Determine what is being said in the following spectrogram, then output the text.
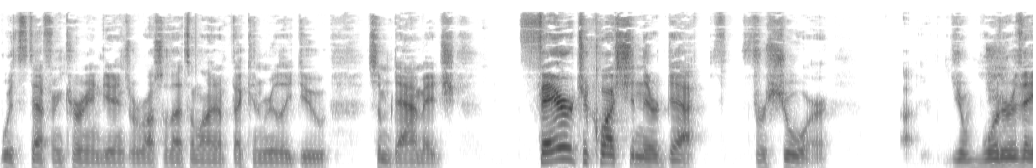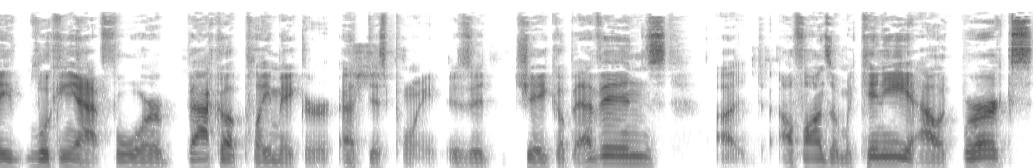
with Stephen Curry and D'Angelo Russell, that's a lineup that can really do some damage. Fair to question their depth for sure. Uh, you what are they looking at for backup playmaker at this point? Is it Jacob Evans, uh, Alfonzo McKinnie, Alec Burks?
